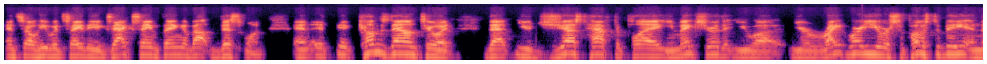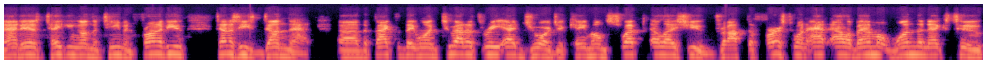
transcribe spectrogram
And so he would say the exact same thing about this one. And it, it comes down to it that you just have to play. You make sure that you uh, you're right where you are supposed to be, and that is taking on the team in front of you. Tennessee's done that. Uh, the fact that they won two out of three at Georgia, came home, swept LSU, dropped the first one at Alabama, won the next two,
